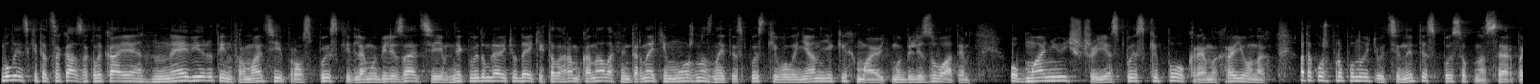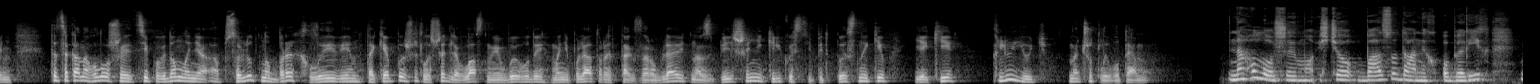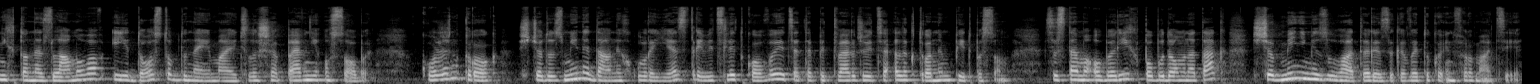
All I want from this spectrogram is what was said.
Волинський ТЦК закликає не вірити інформації про списки для мобілізації. Як повідомляють у деяких телеграм-каналах, в інтернеті можна знайти списки волинян, яких мають мобілізувати. Обманюють, що є списки по окремих районах, а також пропонують оцінити список на серпень. ТЦК наголошує, ці повідомлення абсолютно брехливі. Таке пишуть лише для власної вигоди. Маніпулятори так заробляють на збільшенні кількості підписників, які клюють на чутливу тему. Наголошуємо, що базу даних оберіг ніхто не зламував і доступ до неї мають лише певні особи. Кожен крок щодо зміни даних у реєстрі відслідковується та підтверджується електронним підписом. Система оберіг побудована так, щоб мінімізувати ризики витоку інформації.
